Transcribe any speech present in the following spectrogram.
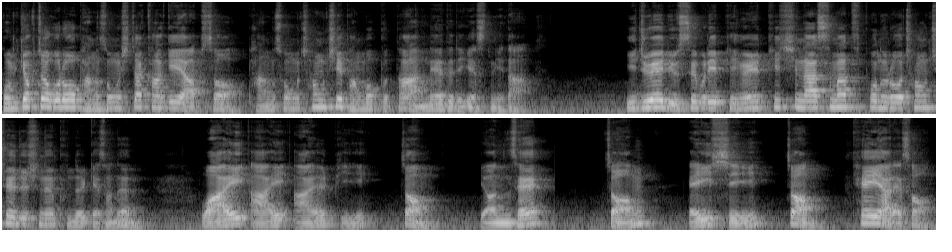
본격적으로 방송 시작하기에 앞서 방송 청취 방법부터 안내해 드리겠습니다. 이 주의 뉴스 브리핑을 PC나 스마트폰으로 청취해 주시는 분들께서는 yirb.yonsei.ac.kr에서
